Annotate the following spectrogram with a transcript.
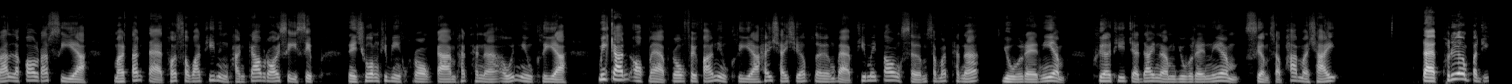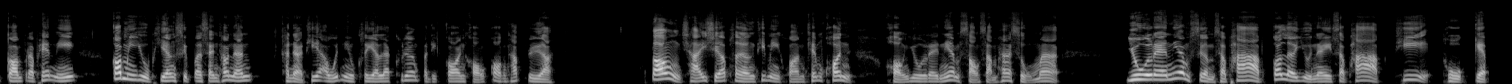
รัฐและก็รัสเซียมาตั้งแต่ทศวรรษที่ 1940 ในช่วงที่มีโครงการพัฒนาอาวุธนิวเคลียร์ มีการออกแบบโรงไฟฟ้านิวเคลียร์ให้ใช้เชื้อเพลิงแบบที่ไม่ต้องเสริมสมรรถนะยูเรเนียม เพื่อที่จะได้นำยูเรเนียมเสื่อมสภาพมาใช้ แต่เครื่องปฏิกรณ์ประเภทนี้ก็มีอยู่เพียง 10%เท่านั้น ขณะที่อาวุธนิวเคลียร์และเครื่องปฏิกรณ์ของกองทัพเรือ ต้องใช้เชื้อเพลิงที่มีความเข้มข้นของยูเรเนียม 235 สูงมาก ยูเรเนียมเสื่อมสภาพก็เลยอยู่ในสภาพที่ถูกเก็บ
